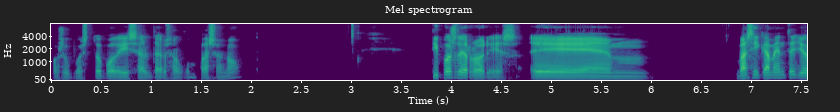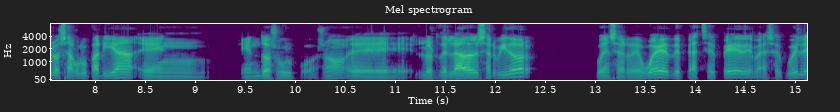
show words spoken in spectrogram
por supuesto podéis saltaros algún paso, ¿no? Tipos de errores. Em, básicamente yo los agruparía en, en dos grupos. ¿no? Eh, los del lado del servidor pueden ser de web, de PHP, de MySQL.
